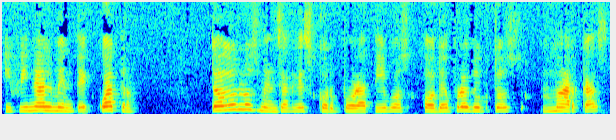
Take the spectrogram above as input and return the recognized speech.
Y finalmente, 4. Todos los mensajes corporativos o de productos, marcas,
